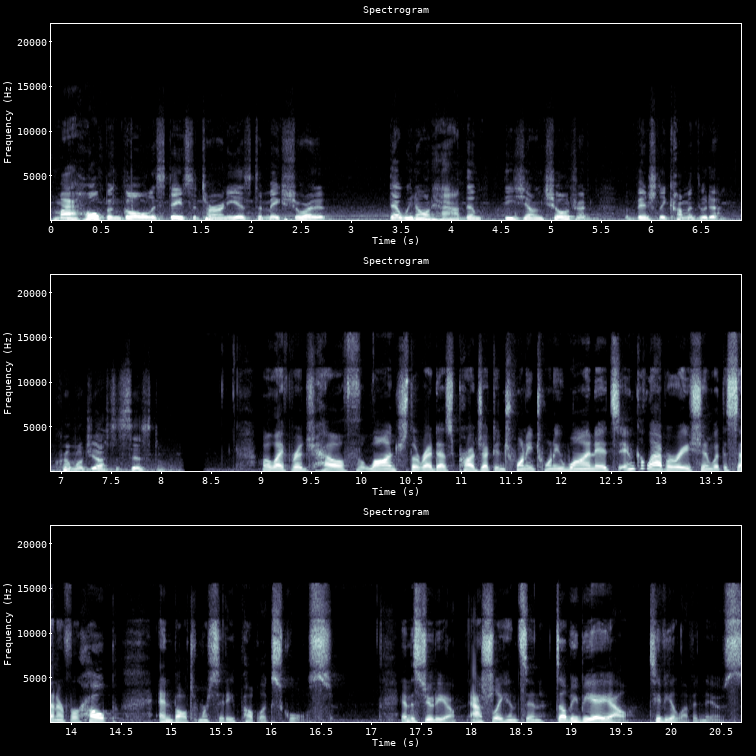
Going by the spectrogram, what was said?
My hope and goal as state's attorney is to make sure that that we don't have them, these young children, eventually coming through the criminal justice system. Well, LifeBridge Health launched the Red Desk Project in 2021. It's in collaboration with the Center for Hope and Baltimore City Public Schools. In the studio, Ashley Hinson, WBAL TV 11 News.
